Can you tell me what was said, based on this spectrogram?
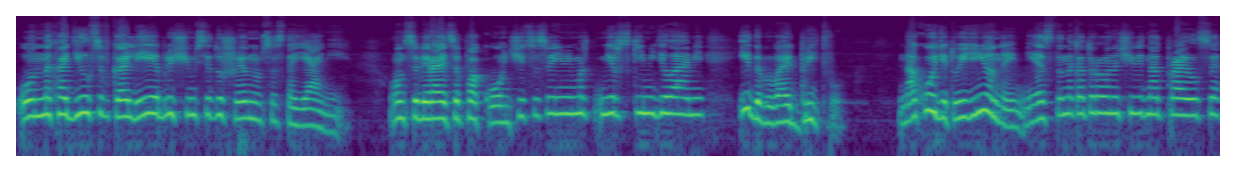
он находился в колеблющемся душевном состоянии. Он собирается покончить со своими мирскими делами и добывает бритву. Находит уединенное место, на которое он, очевидно, отправился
